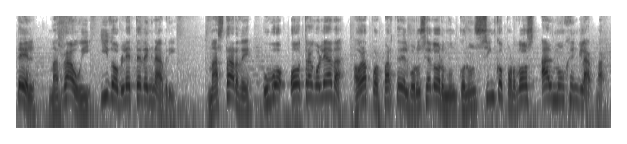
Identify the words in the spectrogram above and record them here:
Tell, Masraoui y doblete de Gnabry. Más tarde hubo otra goleada, ahora por parte del Borussia Dortmund con un 5 por 2 al Mönchengladbach.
